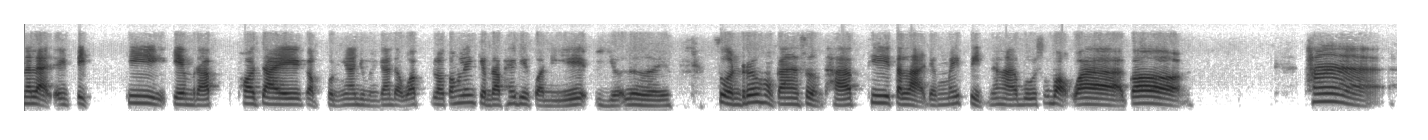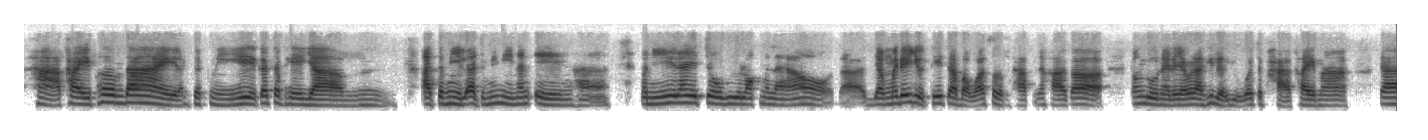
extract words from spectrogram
นั่นแหละติดที่เกมรับพอใจกับผลงานอยู่เหมือนกัน แต่ว่าเราต้องเล่นเกมรับให้ดีกว่านี้อีกเยอะเลย ส่วนเรื่องของการเสริมทัพที่ตลาดยังไม่ปิดนะคะบูสบอกว่าก็ถ้า หาใครเพิ่มได้หลังจากนี้ก็จะพยายามอาจจะมีหรืออาจจะไม่มีนั่นเองค่ะ ตอนนี้ได้โจวิลล็อกมาแล้วแต่ยังไม่ได้หยุดที่จะแบบว่าเสริมทัพนะคะ ก็ต้องดูในระยะเวลาที่เหลืออยู่ว่าจะหาใครมาได้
